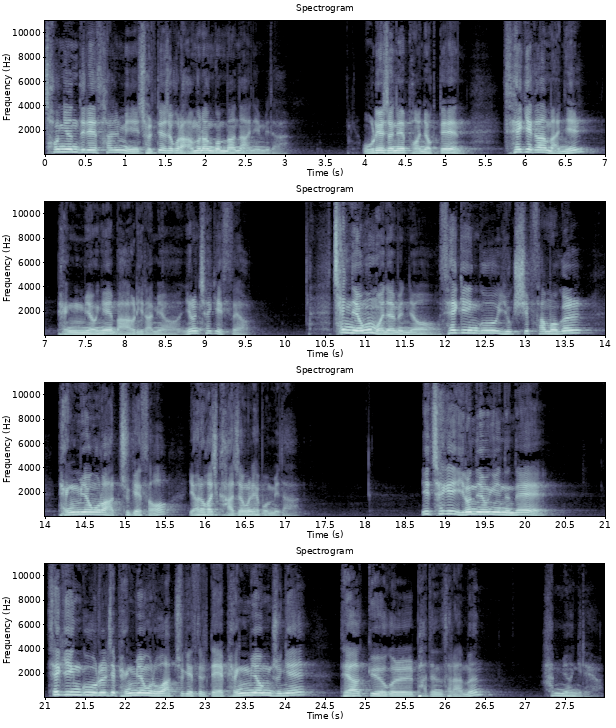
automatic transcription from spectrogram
청년들의 삶이 절대적으로 암울한 것만은 아닙니다. 오래전에 번역된 세계가 만일 100명의 마을이라면 이런 책이 있어요. 책 내용은 뭐냐면요. 세계 인구 63억을 100명으로 압축해서 여러 가지 가정을 해봅니다. 이 책에 이런 내용이 있는데 세계 인구를 이제 100명으로 압축했을 때 100명 중에 대학 교육을 받은 사람은 한 명이래요.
